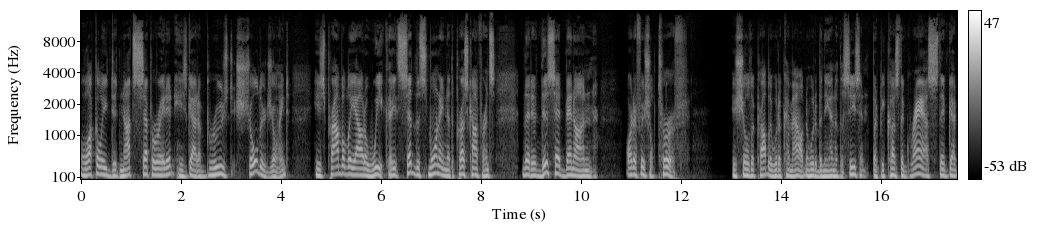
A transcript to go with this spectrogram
Luckily, did not separate it. He's got a bruised shoulder joint. He's probably out a week. They said this morning at the press conference that if this had been on artificial turf, his shoulder probably would have come out and it would have been the end of the season. But because the grass, they've got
